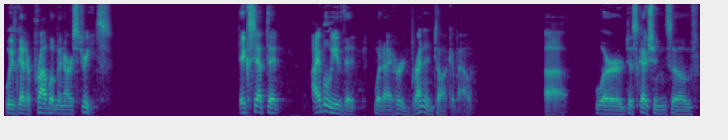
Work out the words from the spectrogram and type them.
we've got a problem in our streets. Except that I believe that what I heard Brennan talk about uh, were discussions of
